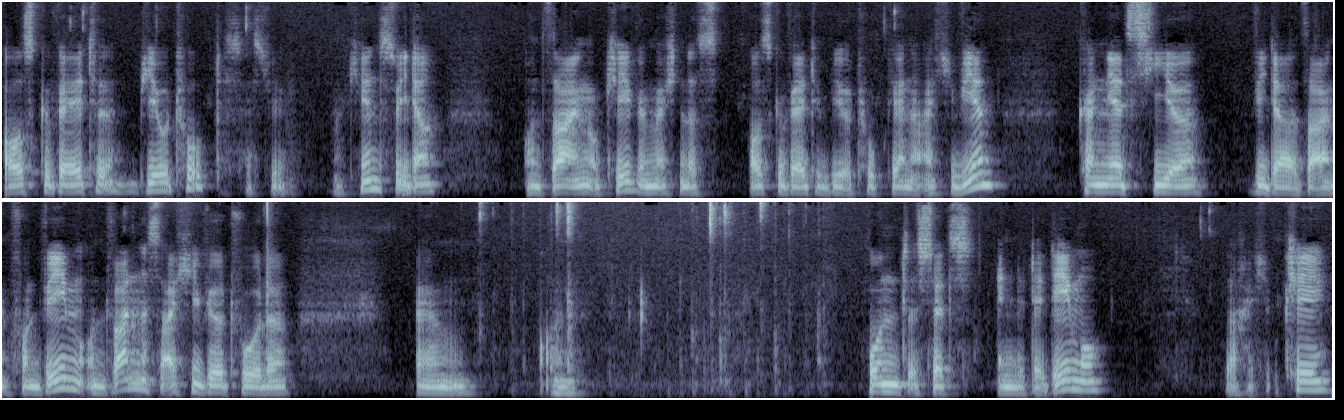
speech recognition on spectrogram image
ausgewählte Biotop. Das heißt, wir markieren es wieder und sagen, okay, wir möchten das ausgewählte Biotop gerne archivieren. Können jetzt hier wieder sagen, von wem und wann es archiviert wurde. Ähm, und, und ist jetzt Ende der Demo. Sage ich, okay.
